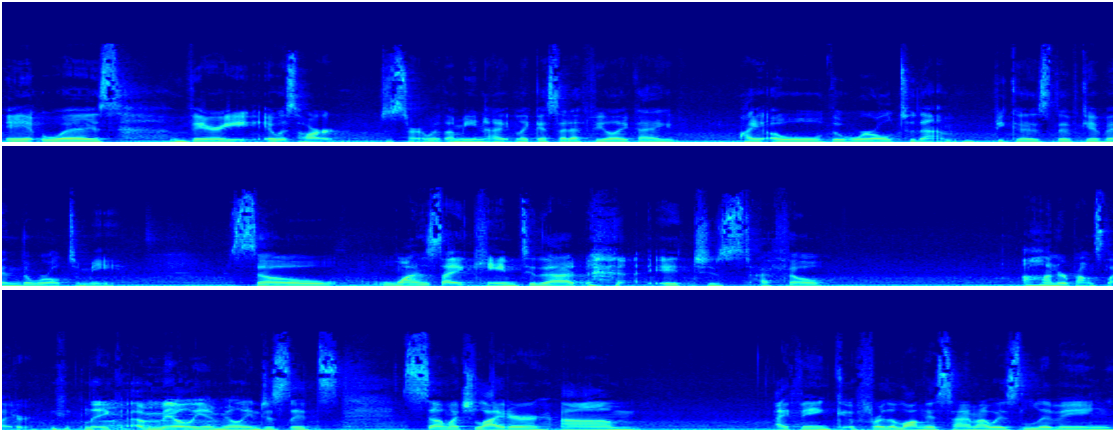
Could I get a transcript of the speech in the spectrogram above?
It was very. It was hard to start with. I mean, I like I said, I feel like I I owe the world to them because they've given the world to me. So once I came to that, it just I felt a hundred pounds lighter, like a uh-huh. million, million. Just it's so much lighter. Um, I think for the longest time I was living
